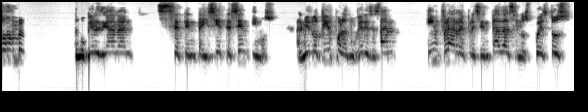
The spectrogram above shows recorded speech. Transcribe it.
hombres, las mujeres ganan 77 céntimos. Al mismo tiempo, las mujeres están infrarrepresentadas en los puestos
